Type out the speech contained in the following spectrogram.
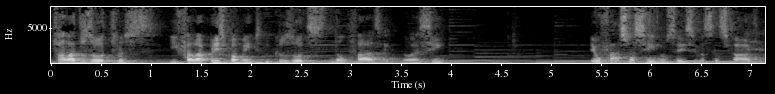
falar dos outros e falar principalmente do que os outros não fazem, não é assim? Eu faço assim, não sei se vocês fazem.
